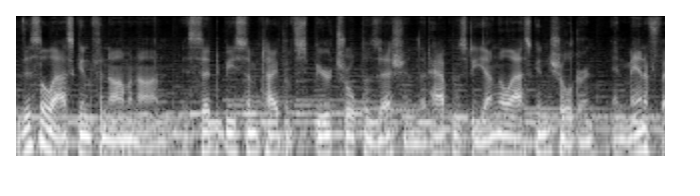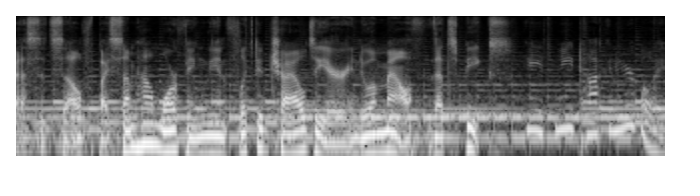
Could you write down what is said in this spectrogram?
This Alaskan phenomenon is said to be some type of spiritual possession that happens to young Alaskan children and manifests itself by somehow morphing the inflicted child's ear into a mouth that speaks. Hey, it's me talking ear boy.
